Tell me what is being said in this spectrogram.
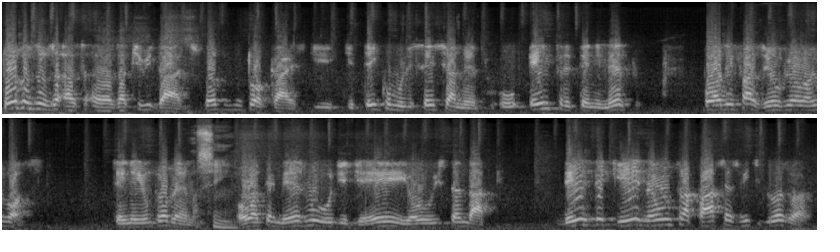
todas as, as, atividades, todos os locais que, que têm como licenciamento o entretenimento, podem fazer o violão e voz, sem nenhum problema. Sim. Ou até mesmo o DJ ou o stand-up, desde que não ultrapasse as 22 horas.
